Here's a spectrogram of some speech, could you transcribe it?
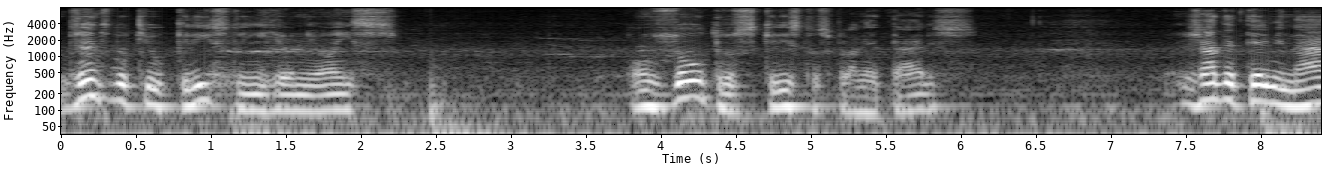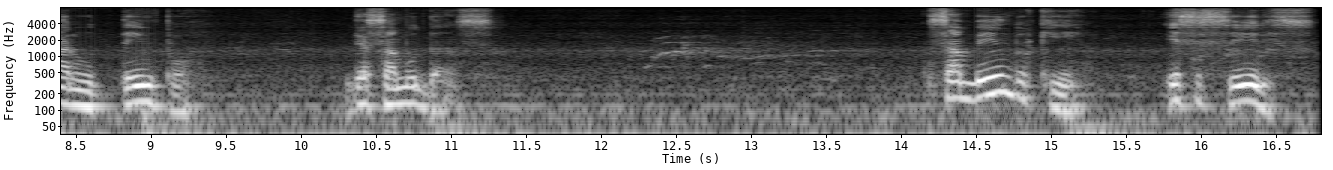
Diante do que o Cristo, em reuniões com os outros Cristos planetários, já determinaram o tempo dessa mudança. Sabendo que esses seres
